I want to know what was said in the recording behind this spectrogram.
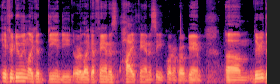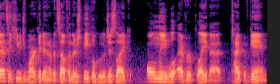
if you're doing like a D and D or like a fantasy, high fantasy quote unquote game, um, there, that's a huge market in of itself, and there's people who just like only will ever play that type of game,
